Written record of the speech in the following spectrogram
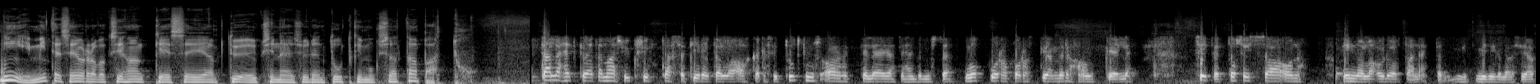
Niin, mitä seuraavaksi hankkeessa ja työyksinäisyyden tutkimuksessa tapahtuu? Tällä hetkellä tämä syksy tässä kirjoitellaan ahkerasti tutkimusartikkeleja ja tehdään tämmöistä loppuraporttia meidän hankkeelle. Sitten tosissaan on innolla odotan, että minkälaisia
